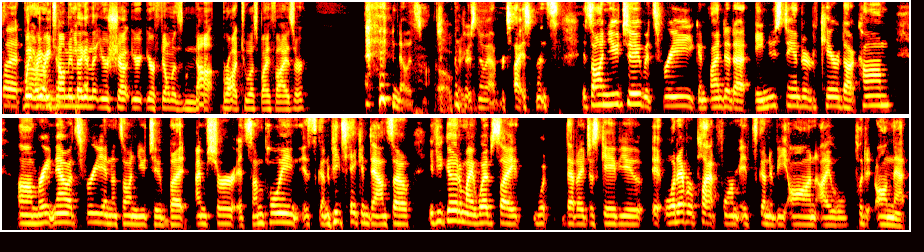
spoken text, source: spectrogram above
but wait, um, are you um, telling me, yeah. Megan, that your show your, your film is not brought to us by Pfizer? no, it's not. Oh, okay. There's no advertisements. It's on YouTube. It's free. You can find it at a new standard of care.com. Um, right now it's free and it's on YouTube, but I'm sure at some point it's going to be taken down. So if you go to my website what, that I just gave you, it, whatever platform it's going to be on, I will put it on that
